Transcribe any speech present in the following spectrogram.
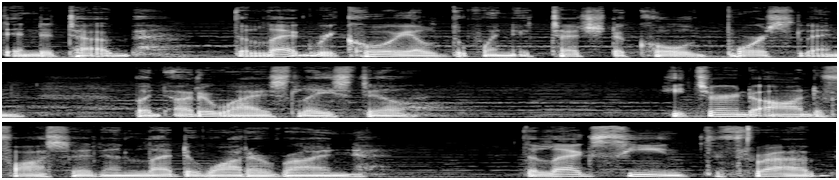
in the tub. The leg recoiled when it touched the cold porcelain, but otherwise lay still. He turned on the faucet and let the water run. The leg seemed to throb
